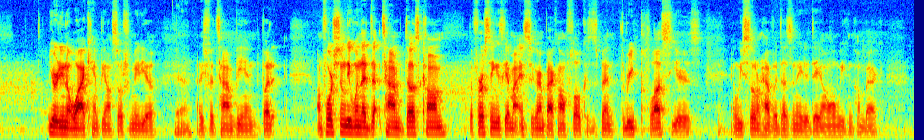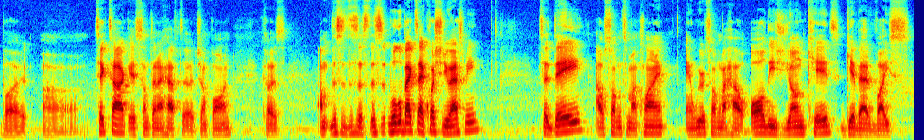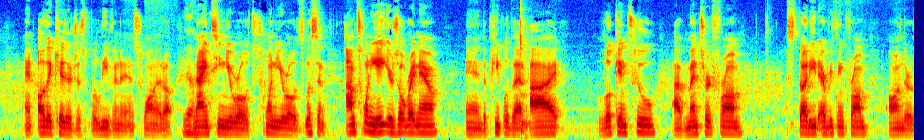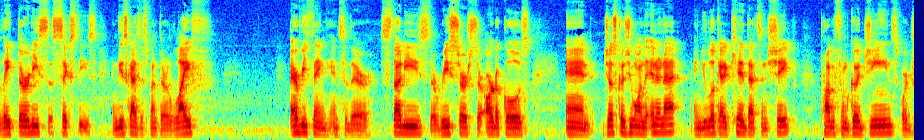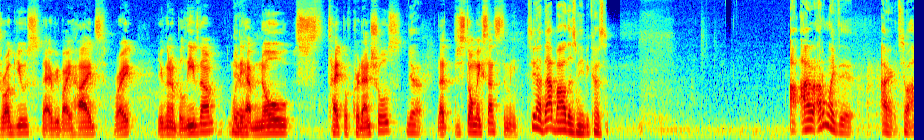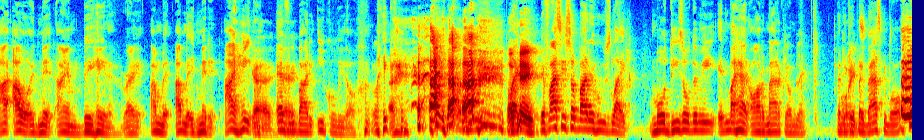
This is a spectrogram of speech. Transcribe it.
you already know why I can't be on social media, yeah. at least for the time being. But unfortunately, when that d- time does come, the first thing is get my Instagram back on flow because it's been three plus years, and we still don't have a designated date on when we can come back. But uh, TikTok is something I have to jump on because This is this is this is. We'll go back to that question you asked me. Today, I was talking to my client, and we were talking about how all these young kids give advice, and other kids are just believing it and swallowing it up. Yeah. 19 year olds, 20 year olds. Listen, I'm 28 years old right now, and the people that I look into, I've mentored from, studied everything from, are in their late 30s to 60s. And these guys have spent their life, everything into their studies, their research, their articles. And just because you're on the internet and you look at a kid that's in shape, probably from good genes or drug use that everybody hides, right? You're gonna believe them when they have no type of credentials. Yeah. That just don't make sense to me. See now that bothers me because I, I I don't like to. All right, so I, I will admit I am a big hater, right? I'm a, I'm admitted. I hate yeah. everybody equally though. like, Okay. If I see somebody who's like more diesel than me, in my head automatically I'm like, but he can't play basketball.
